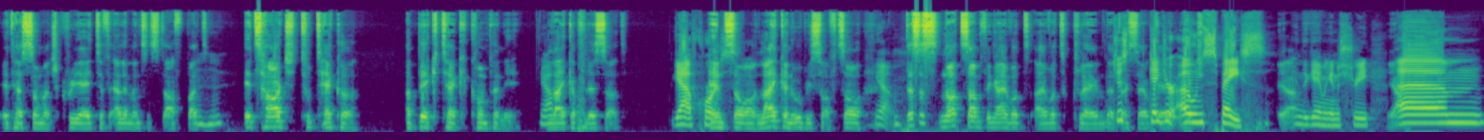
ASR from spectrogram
it has so much creative elements and stuff. But Mm-hmm. it's hard to tackle a big tech company Yeah. like a Blizzard Yeah, of course. and so on, like an Ubisoft. So yeah. this is not something I would I would claim that I Just say. Okay, get your own space Yeah. in the gaming industry. Yeah. Um,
